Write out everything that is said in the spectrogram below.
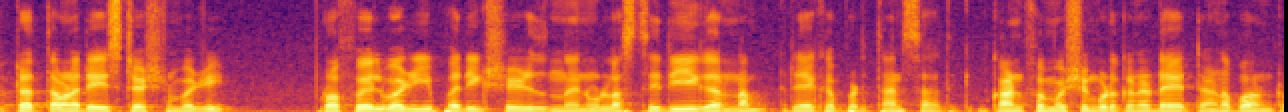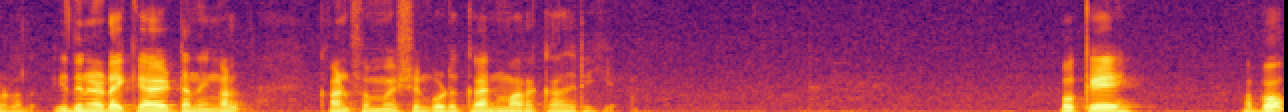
ഒറ്റത്തവണ രജിസ്ട്രേഷൻ വഴി പ്രൊഫൈൽ വഴി പരീക്ഷ എഴുതുന്നതിനുള്ള സ്ഥിരീകരണം രേഖപ്പെടുത്താൻ സാധിക്കും. കൺഫർമേഷൻ കൊടുക്കേണ്ട ഡേറ്റാണ് പറഞ്ഞിട്ടുള്ളത്. ഇതിനിടയ്ക്കായിട്ട് നിങ്ങൾ കൺഫർമേഷൻ കൊടുക്കാൻ മറക്കാതിരിക്കുക. ഓക്കെ. അപ്പോൾ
